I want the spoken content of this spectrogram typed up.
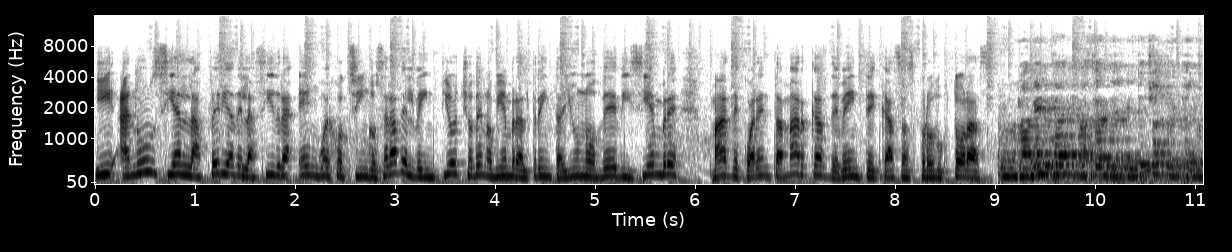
Y anuncian la Feria de la Sidra en Huejotzingo. Será del 28 de noviembre al 31 de diciembre. Más de 40 marcas de 20 casas productoras. Bueno, la venta va a ser del 28 al 31.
